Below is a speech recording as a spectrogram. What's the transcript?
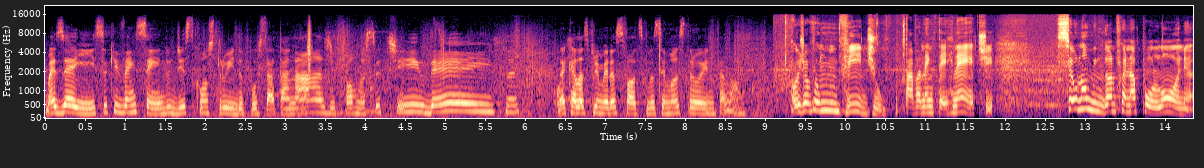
Mas é isso que vem sendo desconstruído por Satanás de forma sutil, desde né, daquelas primeiras fotos que você mostrou aí no telão. Hoje eu vi um vídeo, estava na internet. Se eu não me engano, foi na Polônia,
